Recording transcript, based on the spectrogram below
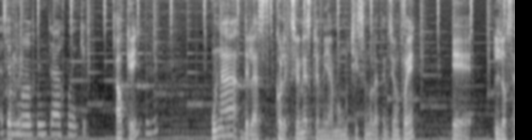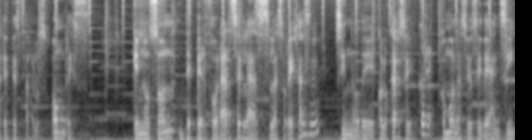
hacemos un trabajo en equipo. Ah, ok. Una de las colecciones que me llamó muchísimo la atención fue eh, los aretes para los hombres, que no son de perforarse las, las orejas, sino de colocarse. Correcto. ¿Cómo nació esa idea en sí?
